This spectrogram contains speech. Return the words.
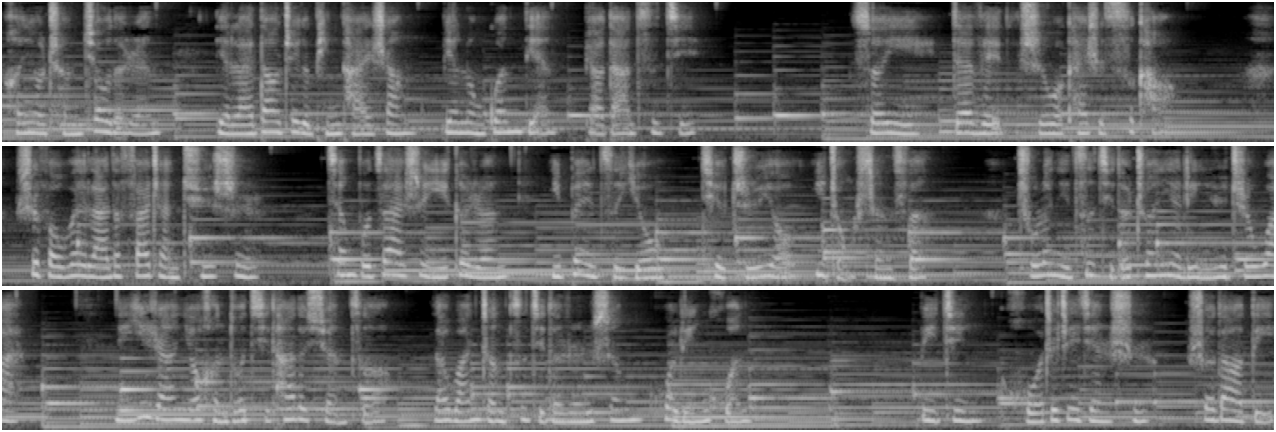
很有成就的人，也来到这个平台上辩论观点，表达自己。所以，David 使我开始思考，是否未来的发展趋势将不再是一个人一辈子有且只有一种身份。除了你自己的专业领域之外，你依然有很多其他的选择来完整自己的人生或灵魂。毕竟，活着这件事说到底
